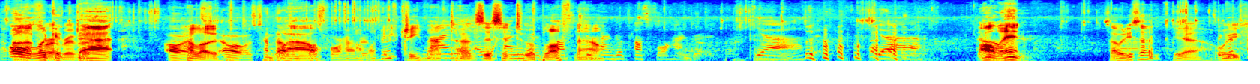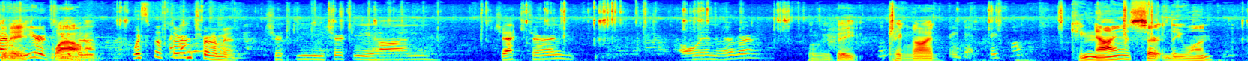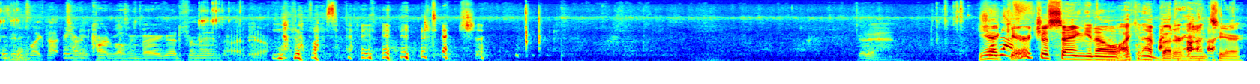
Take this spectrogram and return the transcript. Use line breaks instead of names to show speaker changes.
How
oh,
about Oh,
look at
river?
that.
Oh, it's-
Hello.
Oh, it was 10,000
Wow.
plus
I
400.
wonder if G-Man turns this into a bluff
plus
now.
200 plus 400. Yeah. yeah.
All in. Is that what he said?
Yeah,
It's
all you can eat.
too,
Wow.
What's the third tournament?
Tricky, tricky, Han, check turn, all in river.
What do we beat? King nine.
Read it. Read it.
King nine is certainly one.
Is
Seems like that turn card wasn't very good for me.
None of us
Yeah,
bluff.
Garrett just saying, you know, oh I can have better hands here.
